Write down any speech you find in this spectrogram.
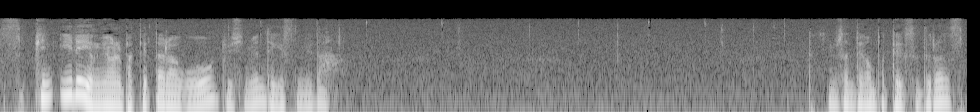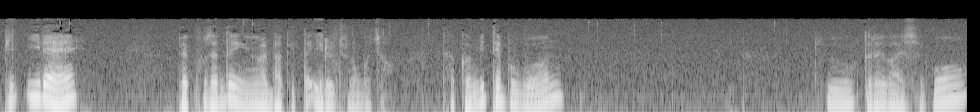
스핀 1의 영향을 받겠다라고 주시면 되겠습니다. 지금 선택한 보텍스들은 스핀 1에 100% 영향을 받겠다 1을 주는 거죠. 자, 그 밑에 부분 쭉 들어가시고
